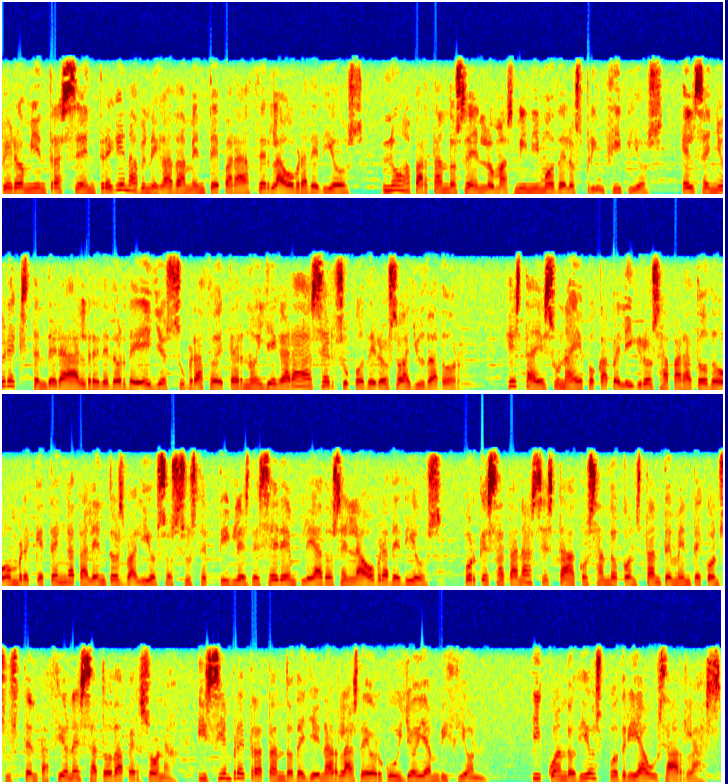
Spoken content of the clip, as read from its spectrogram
Pero mientras se entreguen abnegadamente para hacer la obra de Dios, no apartándose en lo más mínimo de los principios, el Señor extenderá alrededor de ellos su brazo eterno y llegará a ser su poderoso ayudador. Esta es una época peligrosa para todo hombre que tenga talentos valiosos susceptibles de ser empleados en la obra de Dios, porque Satanás está acosando constantemente con sus tentaciones a toda persona, y siempre tratando de llenarlas de orgullo y ambición. Y cuando Dios podría usarlas,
